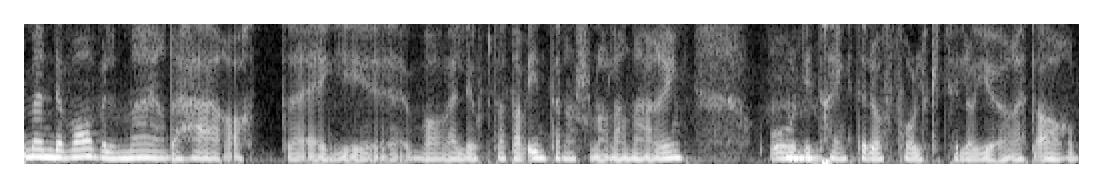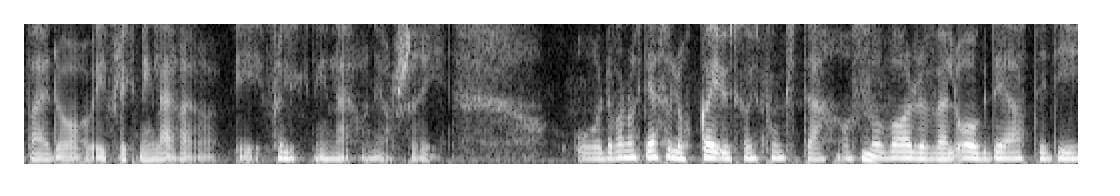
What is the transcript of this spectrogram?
Men det var vel mer det her at jeg var veldig opptatt av internasjonal ernæring. Og de mm. trengte da folk til å gjøre et arbeid i flyktningleirene i, flyktningleirene i Algerie. Og det var nok det som lokka i utgangspunktet. Og så mm. var det vel òg det at de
